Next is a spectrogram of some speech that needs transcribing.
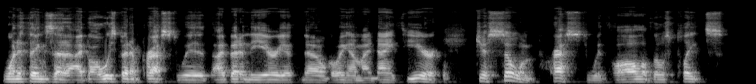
one of the things that I've always been impressed with, I've been in the area now going on my ninth year, just so impressed with all of those plates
